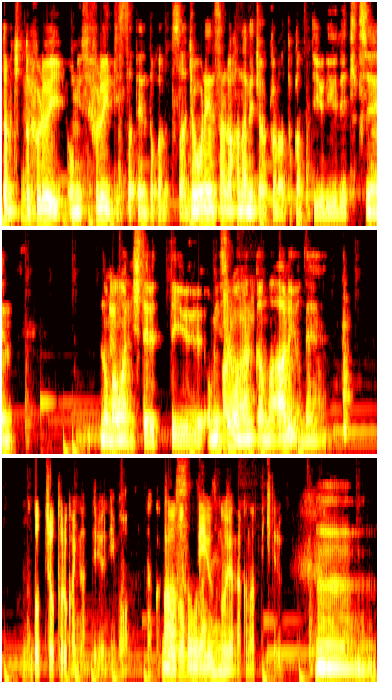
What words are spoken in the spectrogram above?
例えばちょっと古いお店、古い喫茶店とかだとさ、常連さんが離れちゃうからとかっていう理由で喫煙のままにしてるっていうお店もなんかまああるよね。どっちを取るかになってるよね、今は。なんかまあ共存っていそうのじゃなくなってきてる。うーん。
